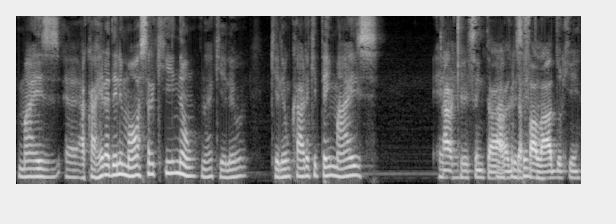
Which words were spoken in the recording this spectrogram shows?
mas é, a carreira dele mostra que não né que ele é, que ele é um cara que tem mais é, a acrescentar, acrescentar. falado que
